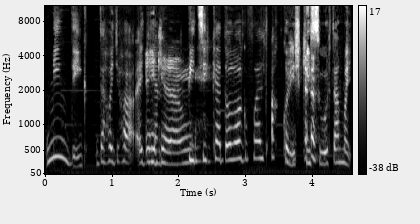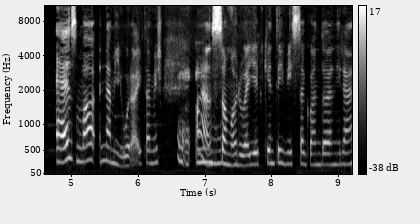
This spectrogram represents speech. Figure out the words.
mindig, de hogyha egy Igen. ilyen picike dolog volt, akkor is kiszúrtam, hogy ez ma nem jó rajtam, és olyan uh-huh. szomorú egyébként így visszagondolni rá.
